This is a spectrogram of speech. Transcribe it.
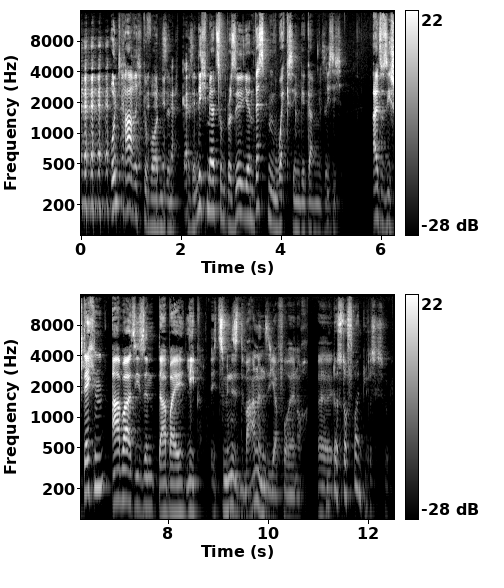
und haarig geworden sind. also nicht mehr zum Brazilian Wespenwaxing gegangen sind. Richtig. Also sie stechen, aber sie sind dabei lieb. Zumindest warnen sie ja vorher noch. Äh, Das ist doch freundlich. das ist wirklich.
